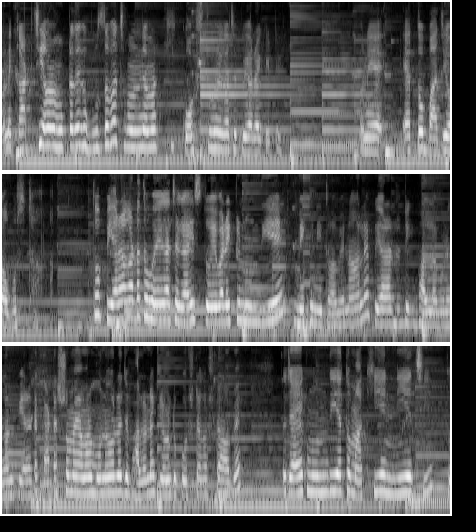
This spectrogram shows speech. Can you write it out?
মানে কাটছি, আমার মুখটা দেখে বুঝতে পারছ? মনে আমার কি কষ্ট হয়ে গেছে পেয়ারা কেটে। মানে এত বাজে অবস্থা। তো পেয়ারা কাটা তো হয়ে গেছে গাইস তো এবার একটু নুন দিয়ে মেখে নিতে হবে। নাহলে পেয়ারাটা ঠিক ভালো লাগবে না। কারণ পেয়ারাটা কাটার সময় আমার মনে হলো যে ভালো না কীরকম একটু কোষ্টা কোষ্টা হবে। তো যাই হোক, নুন দিয়ে তো মাখিয়ে নিয়েছি। তো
